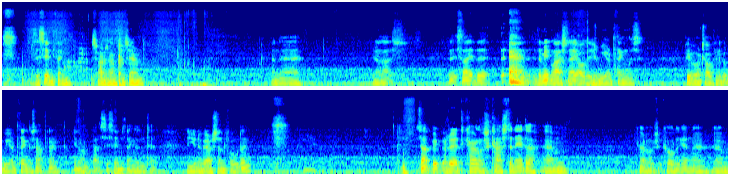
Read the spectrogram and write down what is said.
is the same thing as far as I'm concerned. And uh, you know that's it's like the the meeting last night all these weird things. People were talking about weird things happening you know that's the same thing isn't it the universe unfolding It's that book I read, Carlos Castaneda. Um, can't remember what's it called again now. Um,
